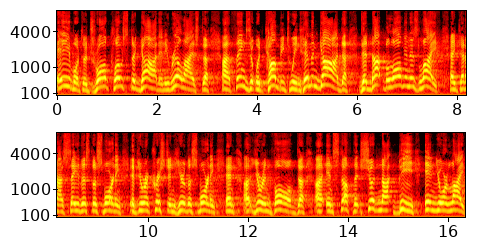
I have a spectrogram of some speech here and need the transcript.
able to draw close to God, and he realized uh, uh, things that would come between him and God did not belong in his life. And can I say this this morning? If you're a Christian here this morning and you're involved in stuff that should not be in your life,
